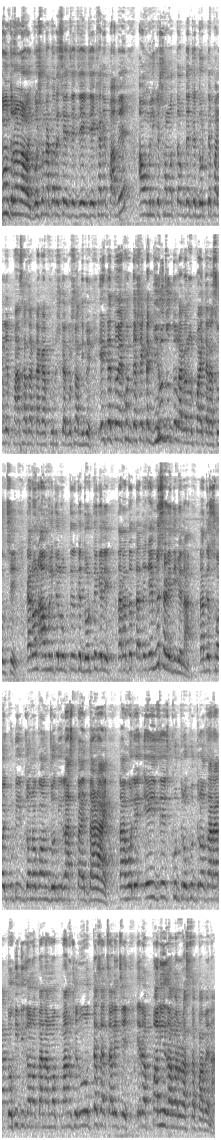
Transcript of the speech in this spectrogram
মন্ত্রণালয় ঘোষণা করেছে যে যে, যেখানে পাবে, আওয়ামী লীগের সমর্থকদেরকে ধরতে পারলে পাঁচ হাজার টাকা পুরস্কার ঘোষণা দিবে। এটা তো এখন দেশে একটা গৃহযুদ্ধ লাগানোর পায় তারা চলছে। কারণ আওয়ামী লীগের লোকদেরকে ধরতে গেলে তারা তো তাদেরকে এমনি ছেড়ে দিবে না। তাদের ছয় কোটি জনগণ যদি রাস্তায় দাঁড়ায়, তাহলে এই যে ক্ষুদ্র ক্ষুদ্র যারা তহিদি জনতা নামক মানুষের অত্যাচার চালিয়েছে, এরা পালিয়ে যাওয়ার রাস্তা পাবে না।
